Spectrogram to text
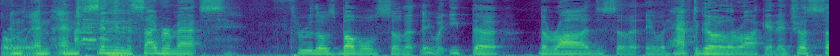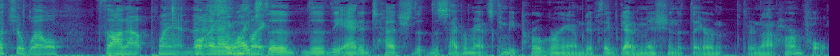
Beryllium. and and sending the cybermats through those bubbles so that they would eat the the rods so that they would have to go to the rocket. It's just such a well thought out plan. that Well, and I liked like- the, the, the added touch that the Cybermats can be programmed if they've got a mission that they are they're not harmful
